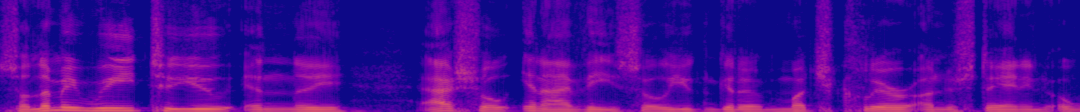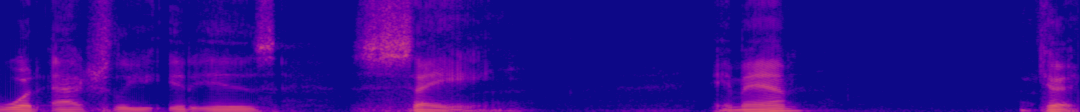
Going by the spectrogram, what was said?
So let me read to you in the actual NIV so you can get a much clearer understanding of what actually it is saying. Amen? Okay.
